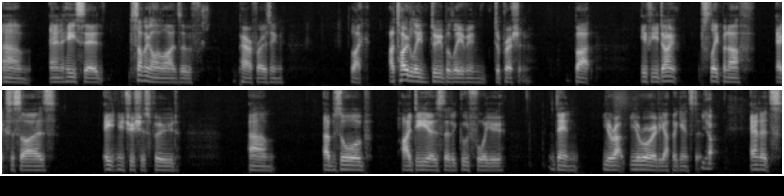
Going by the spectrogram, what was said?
um, and he said something along the lines of paraphrasing, like I totally do believe in depression, but if you don't sleep enough, exercise, eat nutritious food, um, absorb ideas that are good for you, then you're up. You're already up against it Yep. and it's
